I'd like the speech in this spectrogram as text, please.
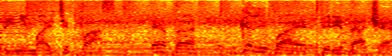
Принимайте пас. Это голевая передача.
